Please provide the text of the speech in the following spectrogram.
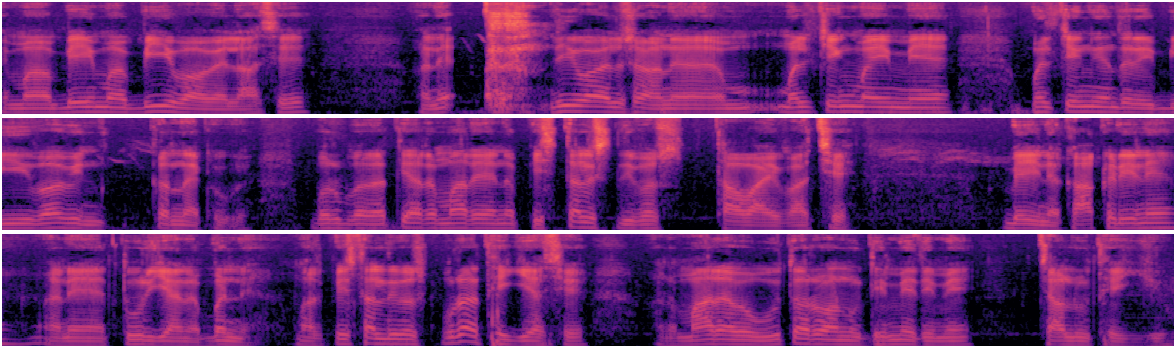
એમાં બેમાં બી વાવેલા છે. અને બી વાવેલ છે અને મલ્ચિંગમાં મેં મલ્ચિંગની અંદર એ બી વાવીને કરી નાખ્યું છે. બરાબર, અત્યારે મારે એને પિસ્તાલીસ દિવસ થવા આવ્યા છે. બેયને કાકડીને અને તુરિયાને બંને. મારે પિસ્તાલીસ દિવસ પૂરા થઈ ગયા છે અને મારે હવે ઉતરવાનું ધીમે ધીમે ચાલુ થઈ ગયું.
